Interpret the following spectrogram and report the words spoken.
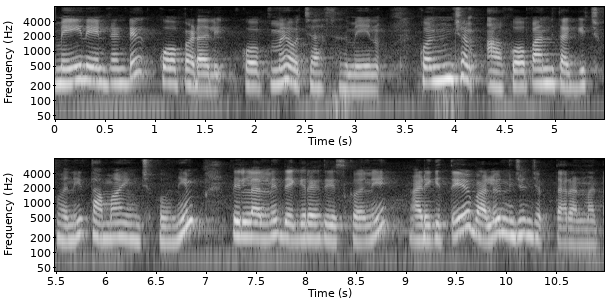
మెయిన్ ఏంటంటే కోపడాలి కోపమే వచ్చేస్తుంది మెయిన్. కొంచెం ఆ కోపాన్ని తగ్గించుకొని తమాయించుకొని పిల్లల్ని దగ్గరకు తీసుకొని అడిగితే వాళ్ళు నిజం చెప్తారనమాట.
